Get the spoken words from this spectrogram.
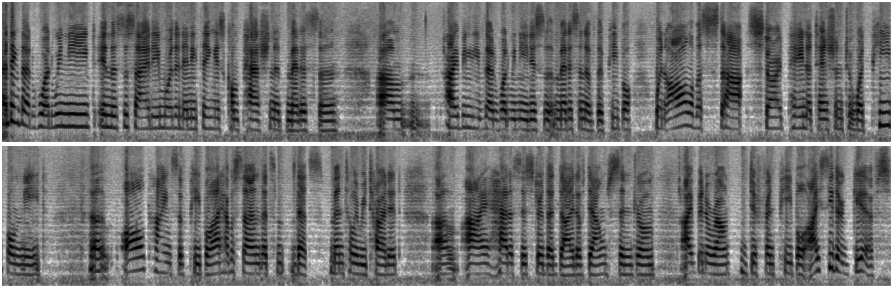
I think that what we need in the society more than anything is compassionate medicine. Um, I believe that what we need is the medicine of the people. When all of us start, start paying attention to what people need, uh, all kinds of people. I have a son that's that's mentally retarded. Um, I had a sister that died of Down syndrome. I've been around different people. I see their gifts.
